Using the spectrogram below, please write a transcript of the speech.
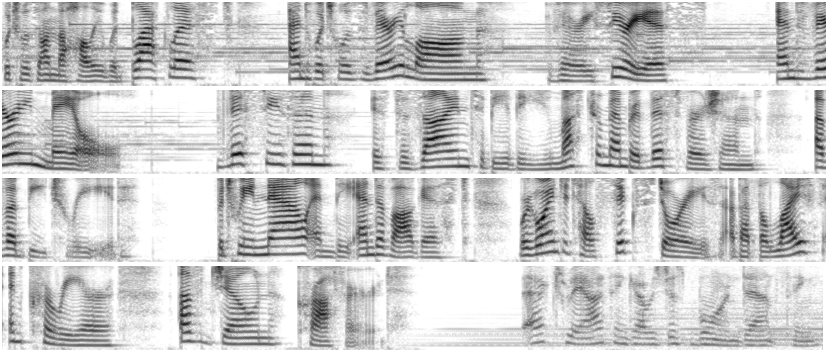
which was on the Hollywood blacklist and which was very long, very serious, and very male. This season is designed to be the You Must Remember This version of a beach read. Between now and the end of August, we're going to tell six stories about the life and career of Joan Crawford. Actually, I think I was just born dancing,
